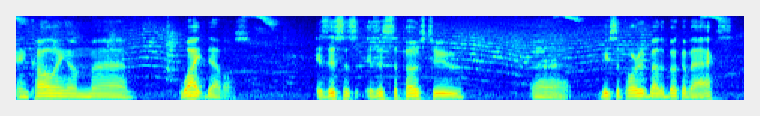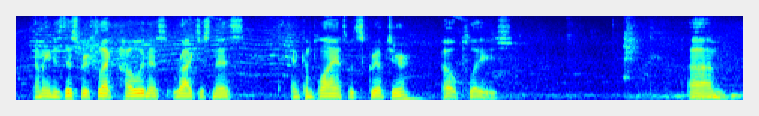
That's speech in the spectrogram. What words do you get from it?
and calling them uh, white devils. Is this is this supposed to uh, be supported by the Book of Acts? I mean, does this reflect holiness, righteousness, and compliance with Scripture? Oh, please. Um,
